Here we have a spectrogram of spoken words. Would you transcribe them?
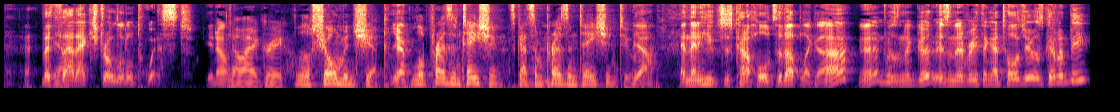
That's that extra little twist, you know? No, I agree. A little showmanship. Yep. A little presentation. It's got some presentation to it. Yeah. And then he just kind of holds it up like, huh? Eh, wasn't it good? Isn't everything I told you it was going to be?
